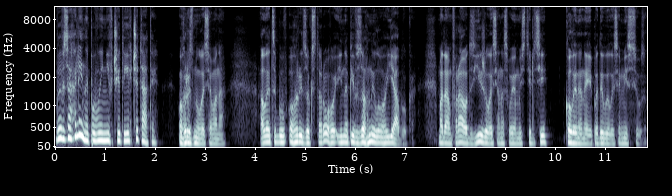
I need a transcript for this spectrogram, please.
Ви взагалі не повинні вчити їх читати, огризнулася вона. Але це був огризок старого і напівзогнилого яблука. Мадам Фраут з'їжилася на своєму стільці, коли на неї подивилася міс Сюзан.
